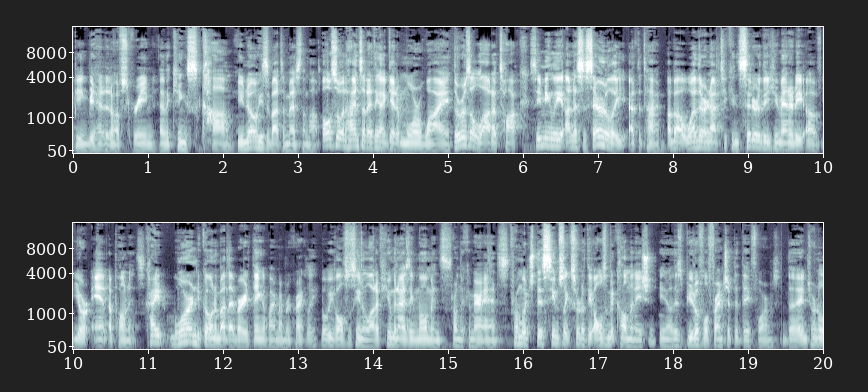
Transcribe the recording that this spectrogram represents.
being beheaded off screen, and the king's calm. You know he's about to mess them up. Also, in hindsight, I think I get it more why there was a lot of talk, seemingly unnecessarily at the time, about whether or not to consider the humanity of your ant opponents. Kite warned Gon about that very thing, if I remember correctly, but we've also seen a lot of humanizing moments from the Chimera ants, from which this seems like sort of the ultimate culmination. You know, this beautiful friendship that they formed, the internal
